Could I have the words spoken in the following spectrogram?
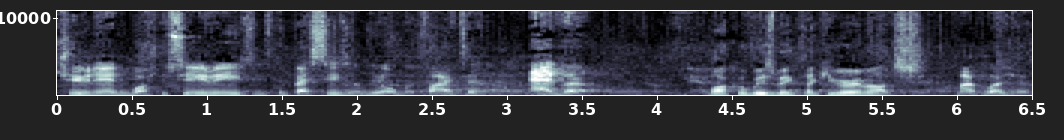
Tune in, watch the series. It's the best season of The Ultimate Fighter ever. Michael Bisping, thank you very much. My pleasure.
